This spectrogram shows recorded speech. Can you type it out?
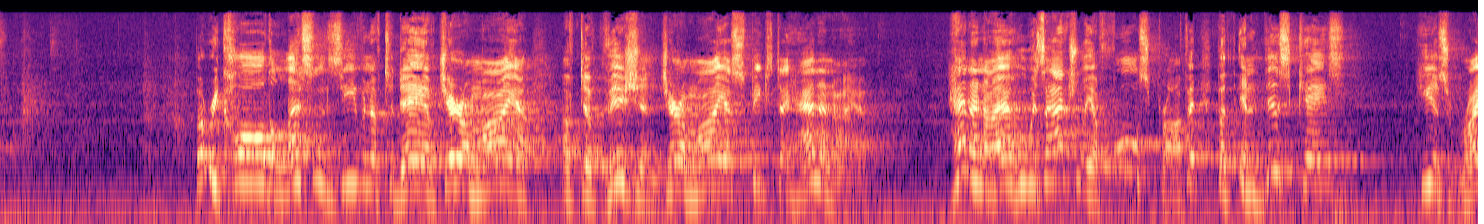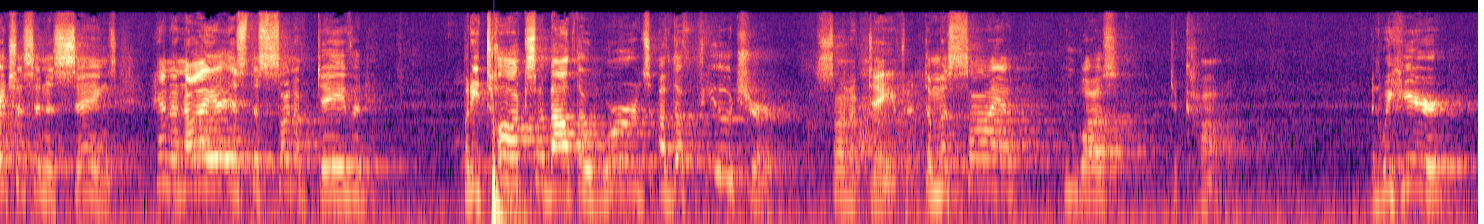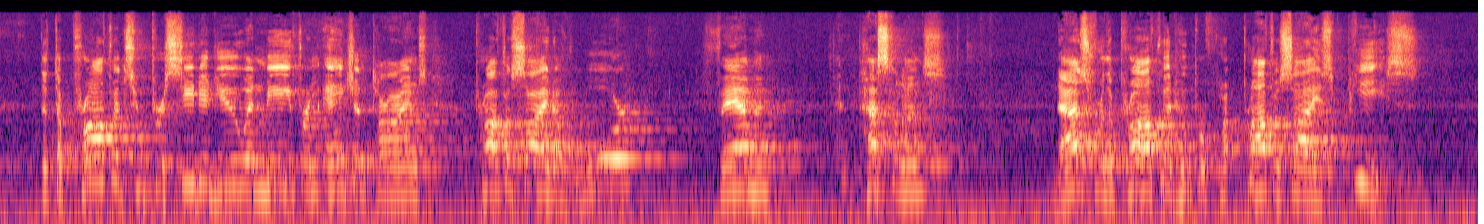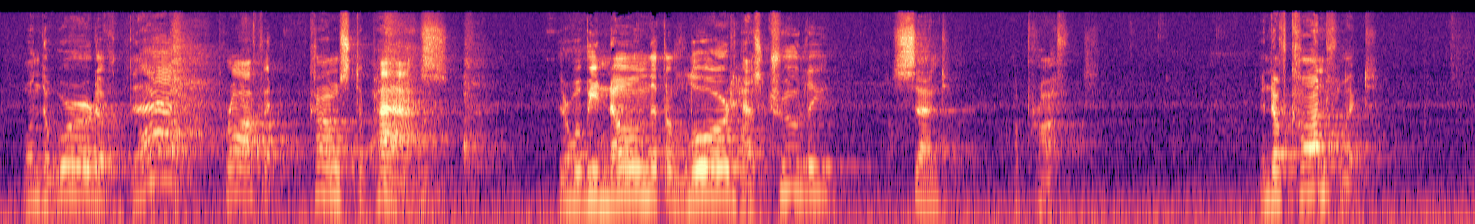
But recall the lessons even of today of Jeremiah of division. Jeremiah speaks to Hananiah. Hananiah, who is actually a false prophet, but in this case, he is righteous in his sayings. Hananiah is the son of David, but he talks about the words of the future son of David, the Messiah who was to come. And we hear that the prophets who preceded you and me from ancient times prophesied of war, famine, and pestilence. And as for the prophet who pro- prophesies peace, when the word of that prophet comes to pass, there will be known that the Lord has truly sent a prophet. And of conflict,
